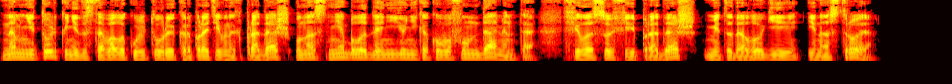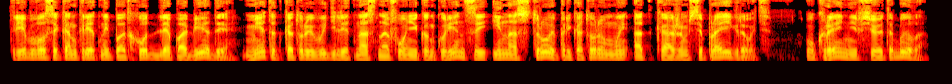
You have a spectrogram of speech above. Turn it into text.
Нам не только не доставало культуры корпоративных продаж, у нас не было для нее никакого фундамента, философии продаж, методологии и настроя. Требовался конкретный подход для победы, метод, который выделит нас на фоне конкуренции и настрой, при котором мы откажемся проигрывать. У Кренни все это было.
